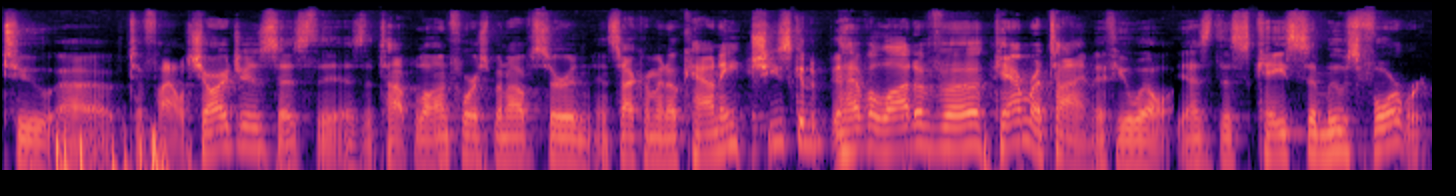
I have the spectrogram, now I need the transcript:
to uh, to file charges as the as the top law enforcement officer in, in Sacramento County. She's going to have a lot of uh, camera time, if you will, as this case uh, moves forward.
